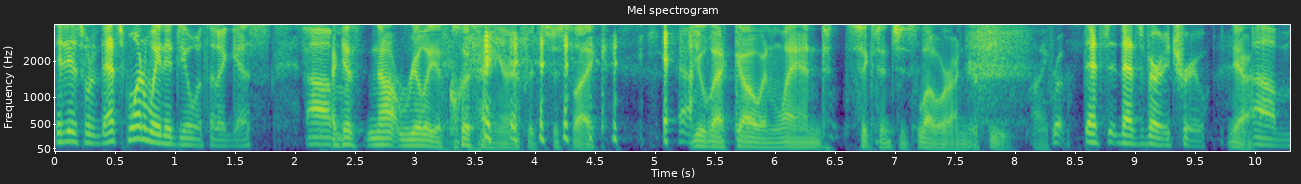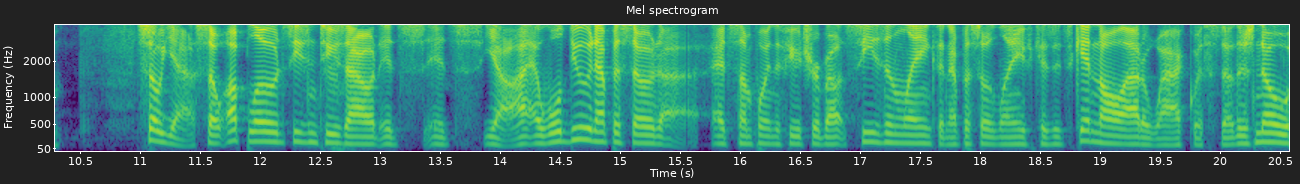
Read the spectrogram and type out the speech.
it is what. That's one way to deal with it, I guess. Um, I guess not really a cliffhanger if it's just like you let go and land six inches lower on your feet. Like that's that's very true. yeah, Um, So yeah, so upload season two's out. It's it's yeah. I, I will do an episode uh, at some point in the future about season length and episode length because it's getting all out of whack with stuff. There's no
